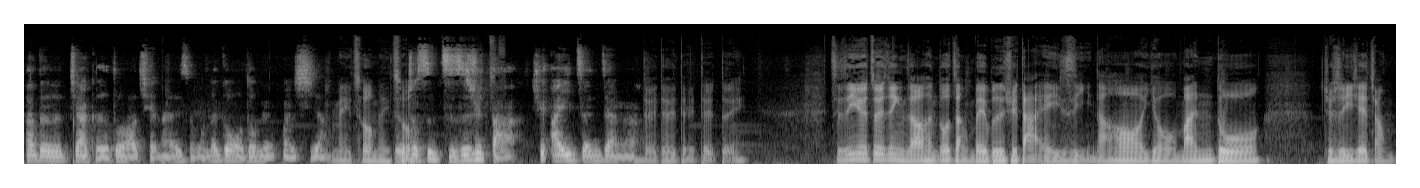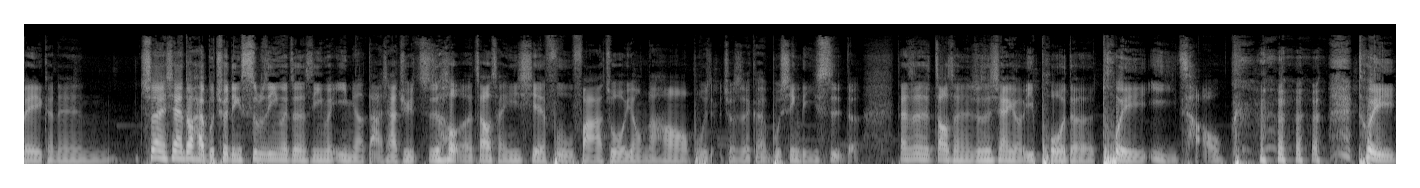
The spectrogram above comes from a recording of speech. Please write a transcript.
它的价格多少钱还是什么，那跟我都没有关系啊。没错没错我，就是只是去打去挨一针这样啊。对对对对对。只是因为最近你知道很多长辈不是去打 AZ，然后有蛮多就是一些长辈可能虽然现在都还不确定是不是因为真的是因为疫苗打下去之后而造成一些复发作用，然后不就是可能不幸离世的，但是造成的就是现在有一波的退役潮，退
